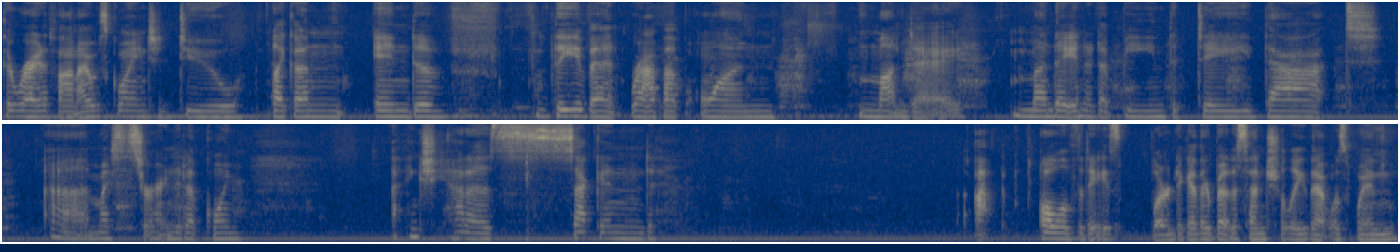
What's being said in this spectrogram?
the write-a-thon, I was going to do like an end of the event wrap up on Monday. Monday ended up being the day that uh, my sister ended up going. I think she had a second. All of the days blurred together, but essentially that was when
